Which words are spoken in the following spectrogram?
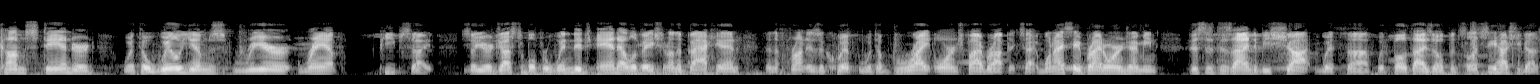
come standard with a Williams rear ramp peep sight. So you're adjustable for windage and elevation on the back end, and the front is equipped with a bright orange fiber optic sight. When I say bright orange, I mean this is designed to be shot with, uh, with both eyes open. So let's see how she does.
